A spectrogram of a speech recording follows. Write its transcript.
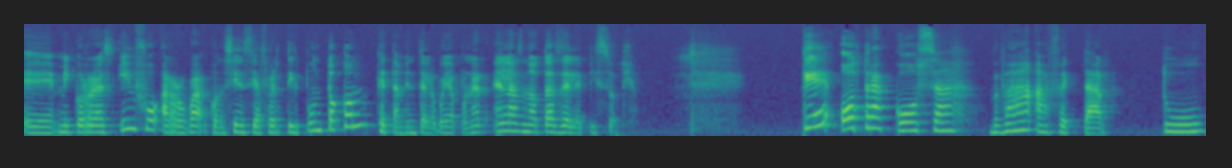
Eh, mi correo es info arroba que también te lo voy a poner en las notas del episodio. ¿Qué otra cosa va a afectar tu,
